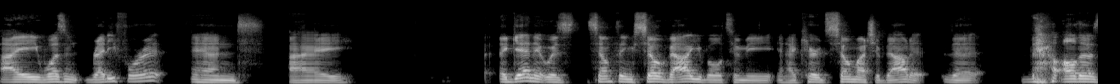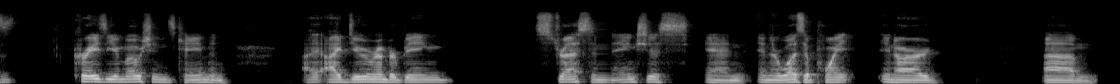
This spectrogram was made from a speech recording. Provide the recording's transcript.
I wasn't ready for it, and I again it was something so valuable to me and i cared so much about it that, all those crazy emotions came and I, I do remember being stressed and anxious and and there was a point in our um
